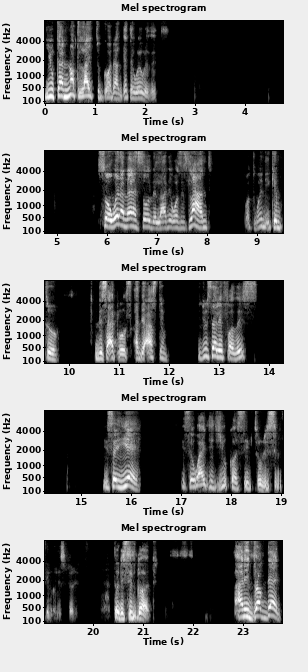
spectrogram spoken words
you cannot lie to God and get away with it. So when Ananias sold the land, it was his land. But when he came to disciples and they asked him, Did you sell it for this? He said, Yeah. He said, Why did you conceive to receive the Holy Spirit? To receive God? And he dropped dead.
